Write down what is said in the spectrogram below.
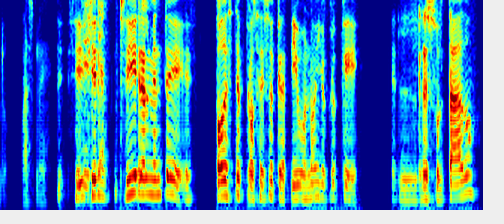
lo que más me... Sí, sí, sí, realmente todo este proceso creativo, ¿no? Yo creo que el resultado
